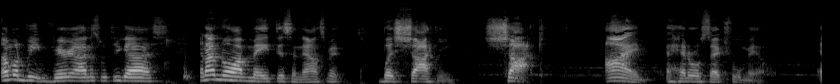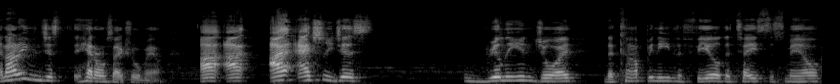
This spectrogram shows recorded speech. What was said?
I'm gonna be very honest with you guys, and I know I've made this announcement, but shocking, shock. I'm a heterosexual male, and not even just heterosexual male. I I I actually just really enjoy the company, the feel, the taste, the smell,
